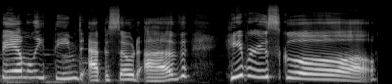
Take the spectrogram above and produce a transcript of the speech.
family themed episode of Hebrew School.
